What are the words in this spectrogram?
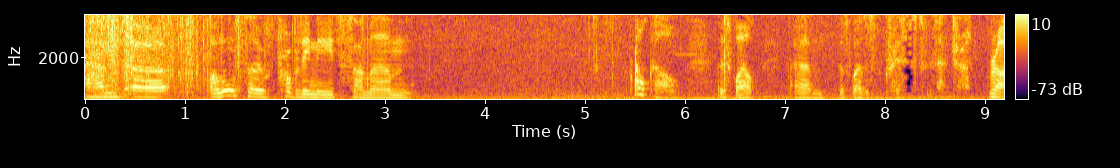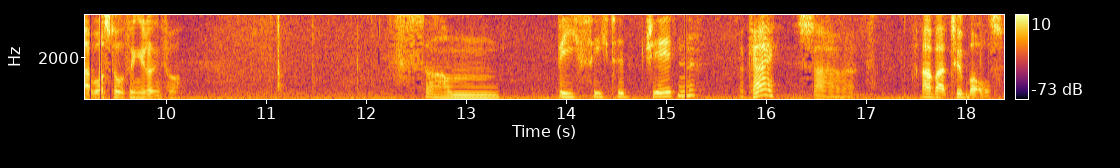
And uh, I'll also probably need some um, alcohol as well, um, as well as the crisps, etc. Right, what sort of thing are you looking for? Some Beefeater gin. Okay, so uh, how about two bottles?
